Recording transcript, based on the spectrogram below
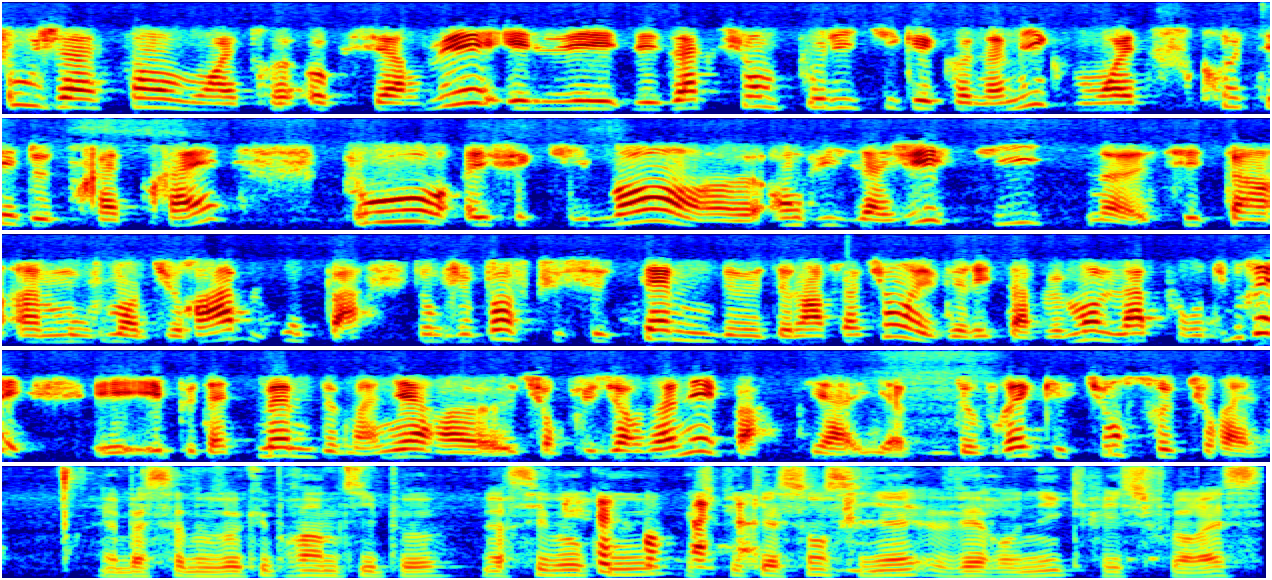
sous-jacents vont être observés et les, les, actions politiques économiques vont être scrutées de très près pour effectivement euh, envisager si euh, c'est un, mouvement durable ou pas. Donc je pense que ce thème de, l'inflation est véritablement là pour durer et, et peut-être même de manière sur plusieurs années parce qu'il y a de vraies questions structurelles. Eh ben, ça nous occupera un petit peu. Merci beaucoup. Explication signée Véronique Rich-Flores,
